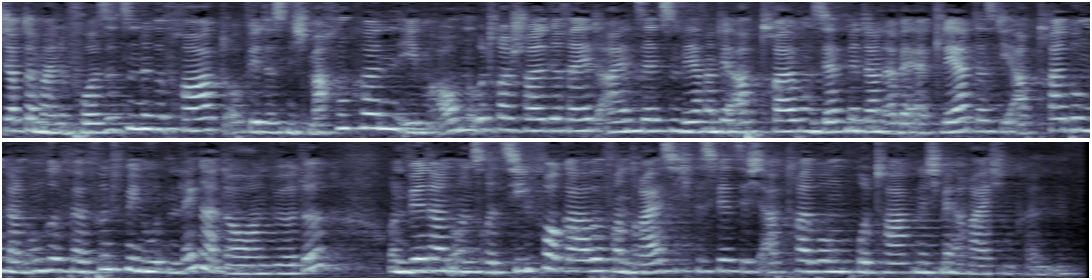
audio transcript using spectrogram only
Ich habe da meine Vorsitzende gefragt, ob wir das nicht machen können, eben auch ein Ultraschallgerät einsetzen während der Abtreibung. Sie hat mir dann aber erklärt, dass die Abtreibung dann ungefähr fünf Minuten länger dauern würde und wir dann unsere Zielvorgabe von 30 bis 40 Abtreibungen pro Tag nicht mehr erreichen könnten.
